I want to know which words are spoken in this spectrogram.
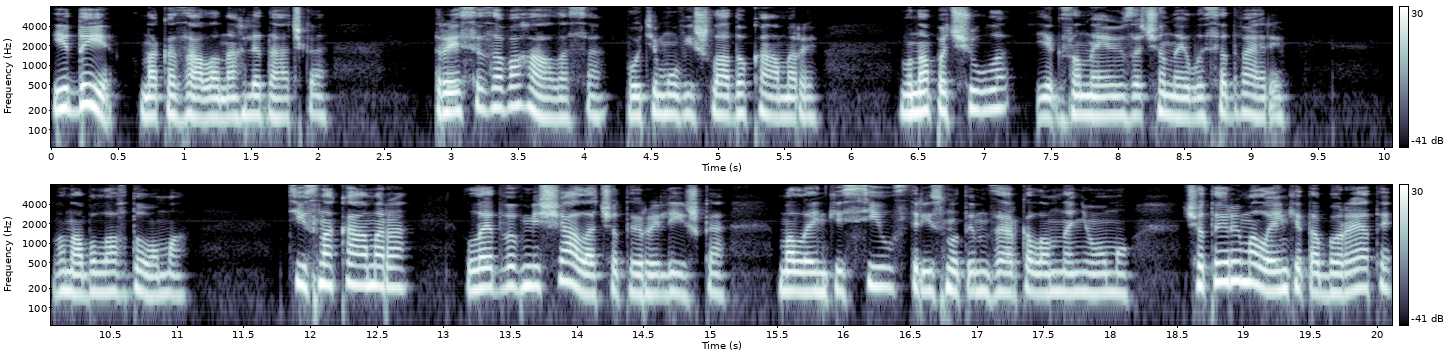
Іди, наказала наглядачка. Тресі завагалася, потім увійшла до камери. Вона почула, як за нею зачинилися двері. Вона була вдома. Тісна камера ледве вміщала чотири ліжка, маленький сіл з тріснутим дзеркалом на ньому, чотири маленькі табурети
